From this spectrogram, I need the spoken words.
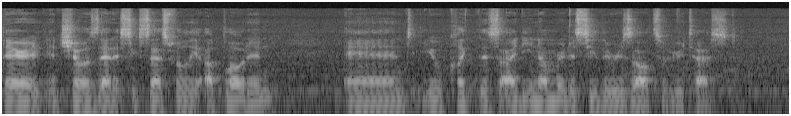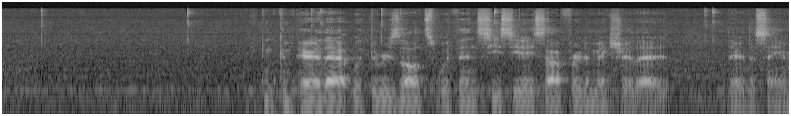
there it shows that it successfully uploaded and you click this ID number to see the results of your test. You can compare that with the results within CCA software to make sure that they're the same.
